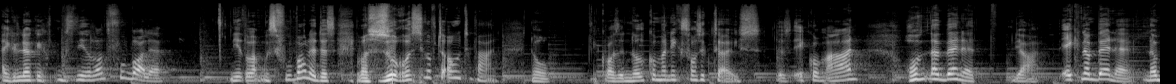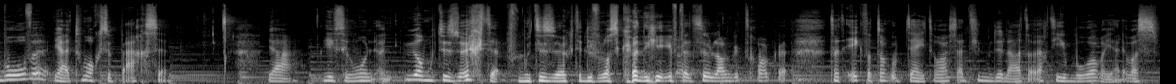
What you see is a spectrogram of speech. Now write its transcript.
En gelukkig moest Nederland voetballen. Nederland moest voetballen, dus het was zo rustig op de autobaan. Nou, ik was in 0, niks was ik thuis. Dus ik kom aan, hond naar binnen. Ja, ik naar binnen, naar boven. Ja, toen mocht ze persen ja, heeft ze gewoon een uur moeten zuchten. Of moeten zuchten, die verloskundige heeft het zo lang getrokken. Dat ik er toch op tijd was. En tien minuten later werd hij geboren. Ja, dat was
